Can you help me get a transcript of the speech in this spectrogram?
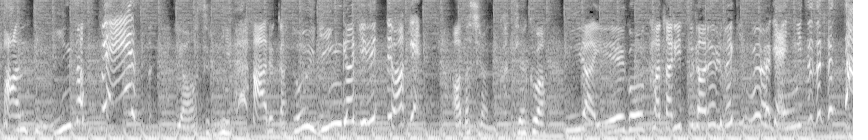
パンティインザスペース要するに遥か遠い銀河切りってわけ。私らの活躍は未来永劫語り継がれるべき無限に続くサ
